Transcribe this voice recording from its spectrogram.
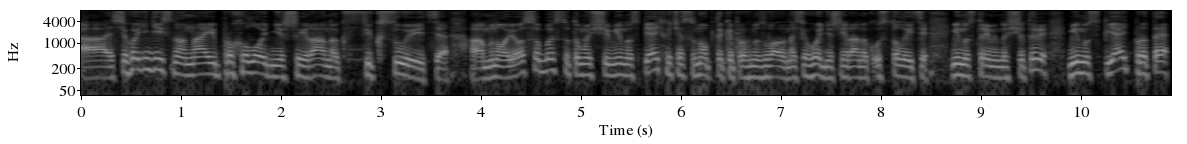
А, сьогодні дійсно найпрохолодніший ранок фіксується а, мною особисто, тому що мінус 5, хоча синоптики прогнозували на сьогоднішній ранок у столиці мінус 3, мінус 4, мінус 5, проте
